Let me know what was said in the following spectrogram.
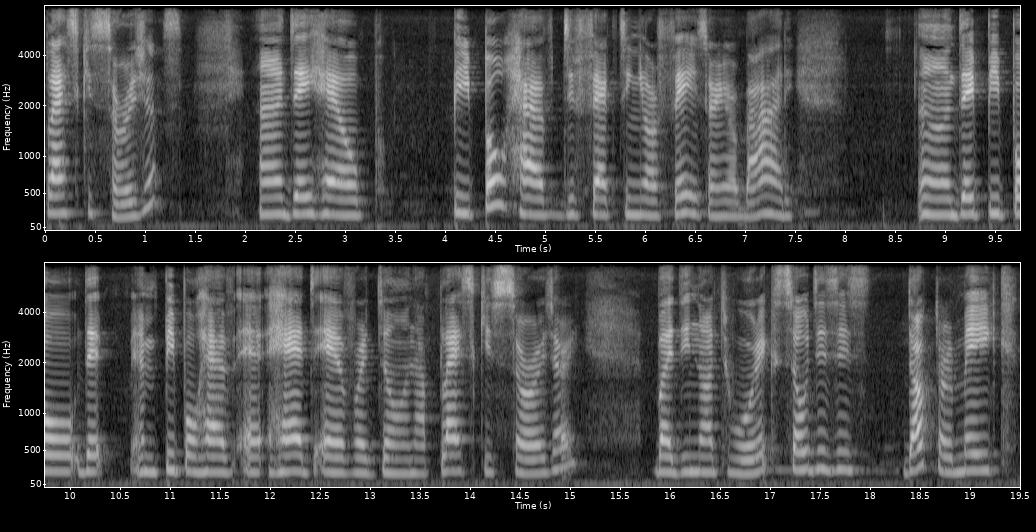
plastic surgeons. Uh, they help people have defect in your face or your body. Uh, they people that and people have uh, had ever done a plastic surgery but did not work. So this is doctor make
